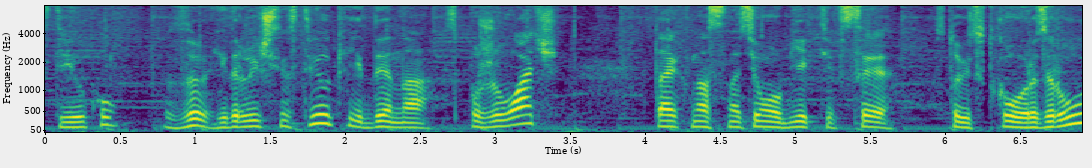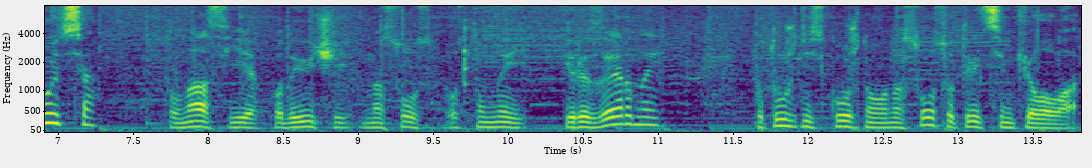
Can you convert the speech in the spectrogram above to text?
стрілку. З гідравлічної стрілки йде на споживач. Так як в нас на цьому об'єкті все 100% резервується, то у нас є подаючий насос основний і резервний. Потужність кожного насосу 37 кВт.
